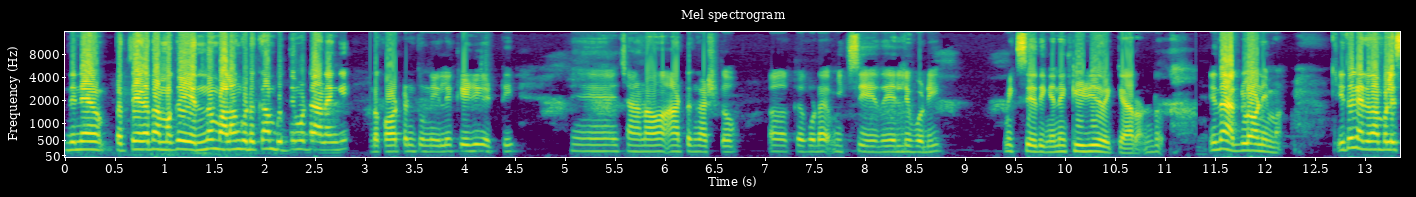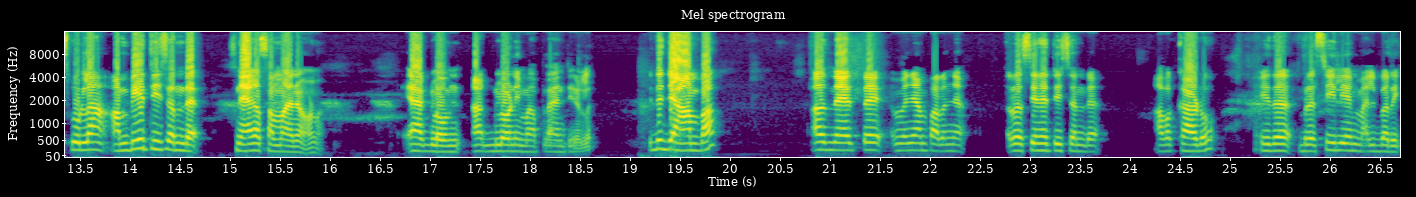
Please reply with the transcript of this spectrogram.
ഇതിന് പ്രത്യേകത നമുക്ക് എന്നും വളം കൊടുക്കാൻ ബുദ്ധിമുട്ടാണെങ്കിൽ കോട്ടൺ തുണിയിൽ കിഴി കെട്ടി ചാണകം ആട്ടും കഷ്ടവും ഒക്കെ കൂടെ മിക്സ് ചെയ്ത് എല്ലുപൊടി മിക്സ് ചെയ്ത് ഇങ്ങനെ കിഴി വെക്കാറുണ്ട്. ഇത് അഗ്ലോണിമ. ഇത് കരുനാപ്പള്ളി സ്കൂളിലെ അമ്പിയ ടീച്ചറിന്റെ സ്നേഹ സമ്മാനമാണ്. അഗ്ലോ അഗ്ലോണിമ പ്ലാന്റുകൾ ഇത് ജാമ്പ. അത് നേരത്തെ ഞാൻ പറഞ്ഞ റസീന ടീച്ചറിന്റെ അവക്കാഡോ ഇത് ബ്രസീലിയൻ മൽബറി.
